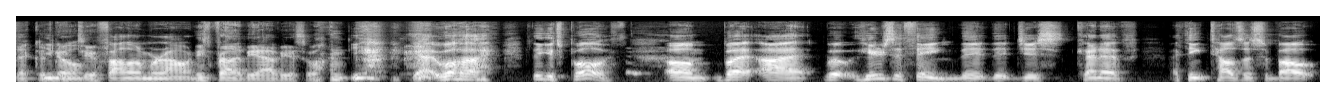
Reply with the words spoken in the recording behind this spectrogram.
That could you be know, too. follow him around. He's probably the obvious one. Yeah, yeah. Well, I think it's both. Um, but uh, but here's the thing that that just kind of I think tells us about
